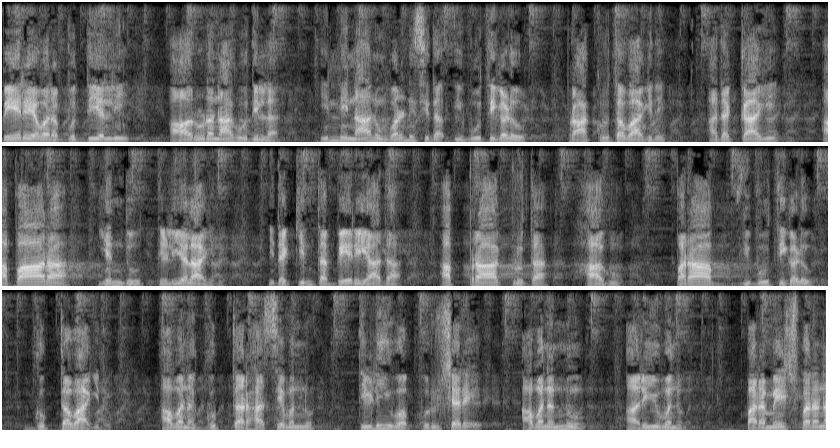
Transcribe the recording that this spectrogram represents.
ಬೇರೆಯವರ ಬುದ್ಧಿಯಲ್ಲಿ ಆರೂಢನಾಗುವುದಿಲ್ಲ. ಇಲ್ಲಿ ನಾನು ವರ್ಣಿಸಿದ ವಿಭೂತಿಗಳು ಪ್ರಾಕೃತವಾಗಿದೆ. ಅದಕ್ಕಾಗಿ ಅಪಾರ ಎಂದು ತಿಳಿಯಲಾಗಿದೆ. ಇದಕ್ಕಿಂತ ಬೇರೆಯಾದ ಅಪ್ರಾಕೃತ ಹಾಗೂ ಪರಾ ವಿಭೂತಿಗಳು ಗುಪ್ತವಾಗಿದೆ ಅವನ ಗುಪ್ತ ರಹಸ್ಯವನ್ನು ತಿಳಿಯುವ ಪುರುಷರೇ ಅವನನ್ನು ಅರಿಯುವನು. ಪರಮೇಶ್ವರನ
